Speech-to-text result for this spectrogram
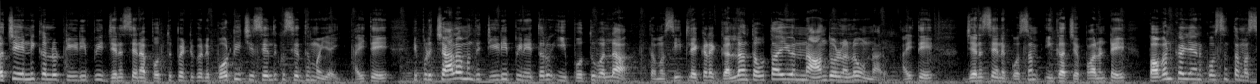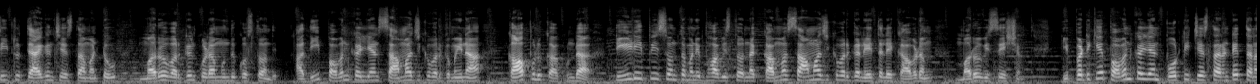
వచ్చే ఎన్నికల్లో టీడీపీ జనసేన పొత్తు పెట్టుకుని పోటీ చేసేందుకు సిద్ధమయ్యాయి. అయితే ఇప్పుడు చాలా మంది టీడీపీ నేతలు ఈ పొత్తు వల్ల తమ సీట్లు ఎక్కడ గల్లంతవుతాయో అన్న ఆందోళనలో ఉన్నారు. అయితే జనసేన కోసం ఇంకా చెప్పాలంటే పవన్ కళ్యాణ్ కోసం తమ సీట్లు త్యాగం చేస్తామంటూ మరో వర్గం కూడా ముందుకొస్తోంది. అది పవన్ కళ్యాణ్ సామాజిక వర్గమైన కాపులు కాకుండా టీడీపీ సొంతమని భావిస్తోన్న కమ్మ సామాజిక వర్గ నేతలే కావడం మరో విశేషం. ఇప్పటికే పవన్ కళ్యాణ్ పోటీ చేస్తారంటే తన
